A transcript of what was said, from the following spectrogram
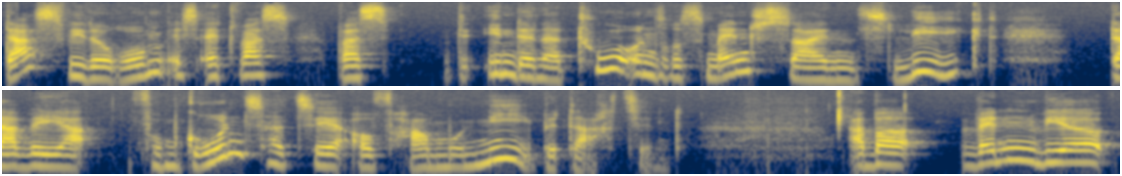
das wiederum ist etwas, was in der Natur unseres Menschseins liegt, da wir ja vom Grundsatz her auf Harmonie bedacht sind. Aber wenn wir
